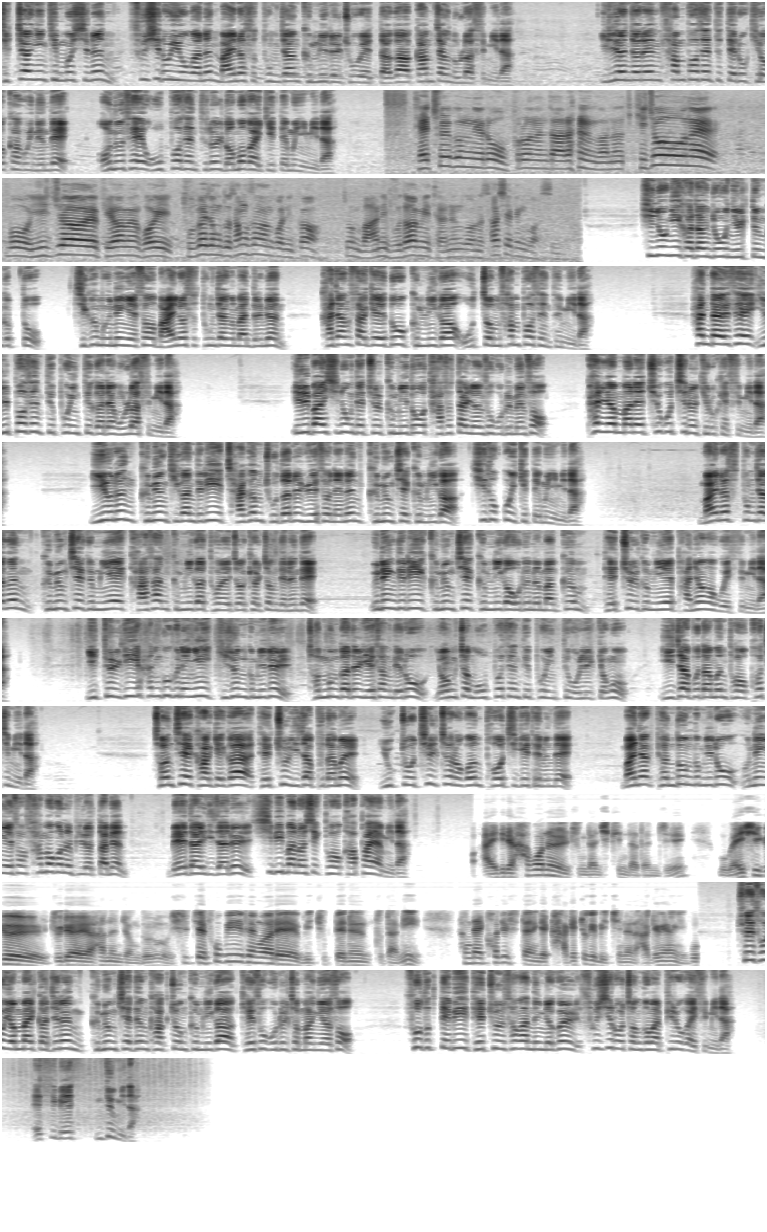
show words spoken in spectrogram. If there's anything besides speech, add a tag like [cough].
직장인 김모 씨는 수시로 이용하는 마이너스 통장 금리를 조회했다가 깜짝 놀랐습니다. 1년 전엔 3%대로 기억하고 있는데 어느새 5%를 넘어가 있기 때문입니다. 대출 금리로 5% 낸다라는 [laughs] 거는 기존의 뭐 이자에 비하면 거의 두 배 정도 상승한 거니까 좀 많이 부담이 되는 거는 사실인 것 같습니다. 신용이 가장 좋은 1등급도 지금 은행에서 마이너스 통장을 만들면 가장 싸게 해도 금리가 5.3%입니다. 한 달 새 1%포인트가량 올랐습니다. 일반 신용대출 금리도 5달 연속 오르면서 8년 만에 최고치를 기록했습니다. 이유는 금융기관들이 자금 조달을 위해서 내는 금융채 금리가 치솟고 있기 때문입니다. 마이너스 통장은 금융채 금리에 가산 금리가 더해져 결정되는데 은행들이 금융채 금리가 오르는 만큼 대출 금리에 반영하고 있습니다. 이틀 뒤 한국은행이 기준 금리를 전문가들 예상대로 0.5%포인트 올릴 경우 이자 부담은 더 커집니다. 전체 가계가 대출 이자 부담을 6조 7천억 원 더 지게 되는데 만약 변동금리로 은행에서 3억 원을 빌렸다면 매달 이자를 12만 원씩 더 갚아야 합니다. 아이들의 학원을 중단시킨다든지 뭐 외식을 줄여야 하는 정도로 실제 소비 생활에 위축되는 부담이 상당히 커질 수 있다는 게 가계 쪽에 미치는 악영향이고 최소 연말까지는 금융채 등 각종 금리가 계속 오를 전망이어서 소득 대비 대출 상환 능력을 수시로 점검할 필요가 있습니다. SBS 임태우입니다.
